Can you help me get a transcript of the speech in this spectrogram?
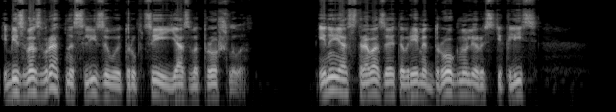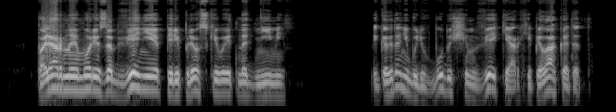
и безвозвратно слизывают рубцы и язвы прошлого. Иные острова за это время дрогнули, растеклись. Полярное море забвения переплескивает над ними. И когда-нибудь в будущем веке архипелаг этот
